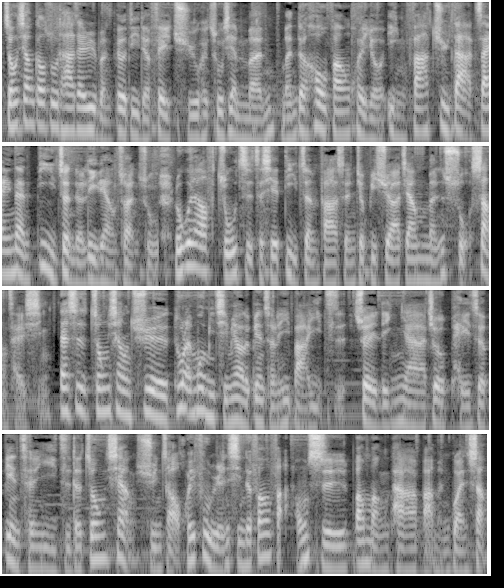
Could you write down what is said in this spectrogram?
中相告诉他在日本各地的废墟会出现门，门的后方会有引发巨大灾难地震的力量传出。如果要阻止这些地震发生，就必须要将门锁上才行。但是中相却突然莫名其妙的变成了一把椅子，所以铃芽就陪着变成椅子的中相，寻找恢复人形的方法。同时帮忙他把门关上。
